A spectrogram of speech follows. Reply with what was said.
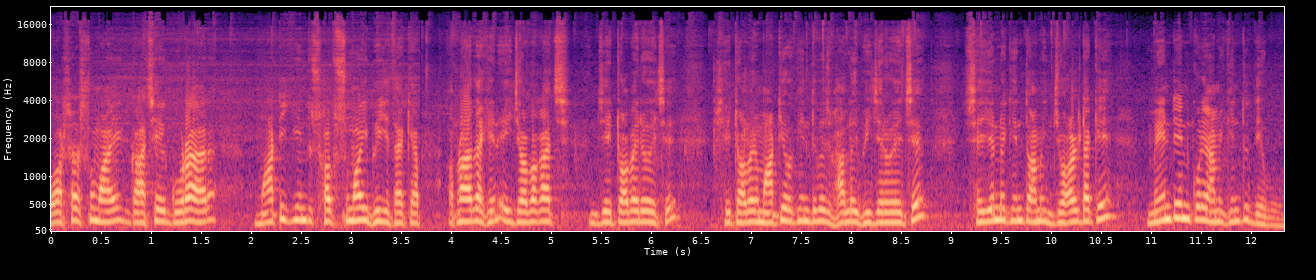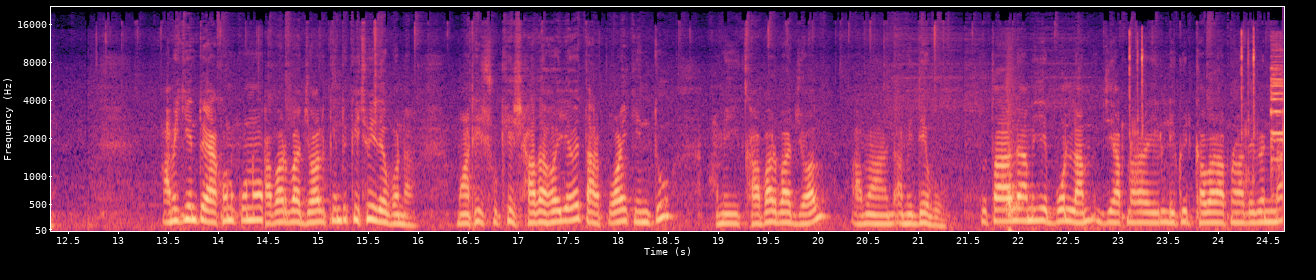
বর্ষার সময় গাছের গোড়ার মাটি কিন্তু সব সময় ভিজে থাকে। আপনারা দেখেন, এই জবা গাছ যে টবে রয়েছে, সেই টবের মাটিও কিন্তু বেশ ভালোই ভিজে রয়েছে। সেই জন্য কিন্তু আমি জলটাকে মেনটেন করে আমি কিন্তু দেবো। আমি কিন্তু এখন কোনো খাবার বা জল কিন্তু কিছুই দেবো না। মাটি শুকিয়ে সাদা হয়ে যাবে, তারপরে কিন্তু আমি খাবার বা জল আমার আমি দেব। তো তাহলে আমি যে বললাম যে আপনারা এই লিকুইড খাবার আপনারা দেবেন না,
